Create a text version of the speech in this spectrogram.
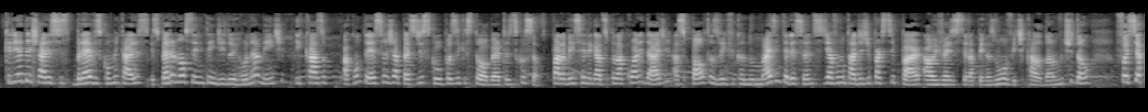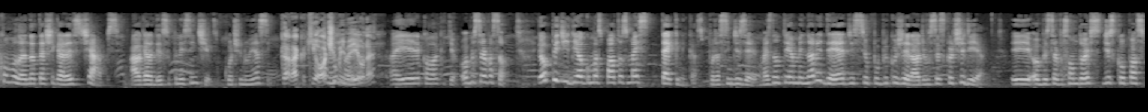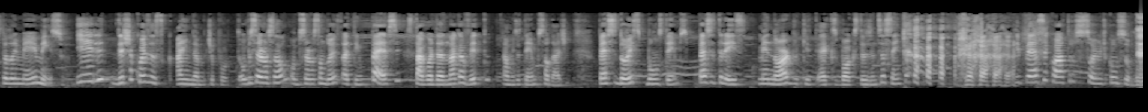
Queria deixar esses breves comentários, espero não ser entendido erroneamente, e caso aconteça, já peço desculpas e que estou aberto à discussão. Parabéns, renegados, pela qualidade, as pautas vêm ficando mais interessantes e a vontade de participar, ao invés de ser apenas um ouvinte calado na multidão, foi se acumulando até chegar a este ápice. Agradeço pelo incentivo, continue assim. Caraca, que ótimo Caramba, e-mail, né? Aí ele coloca aqui, ó, observação. Eu pediria algumas pautas mais técnicas, por assim dizer, mas não tenho a menor ideia de se o público geral de vocês curtiria. E observação 2, desculpas pelo e-mail imenso. E ele deixa coisas ainda, tipo, observação, observação 2, aí tem o PS, está guardado na gaveta há muito tempo, saudade. PS2, bons tempos. PS3, menor do que Xbox 360. e PS4, sonho de consumo.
